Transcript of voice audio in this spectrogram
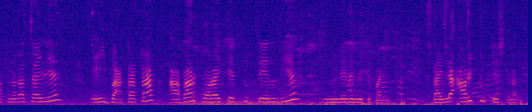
আপনারা চাইলে এই বাটাটা আবার কড়াইতে একটু তেল দিয়ে নেড়ে নিতে পারেন। তাইলে আর একটু টেস্ট লাগবে।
